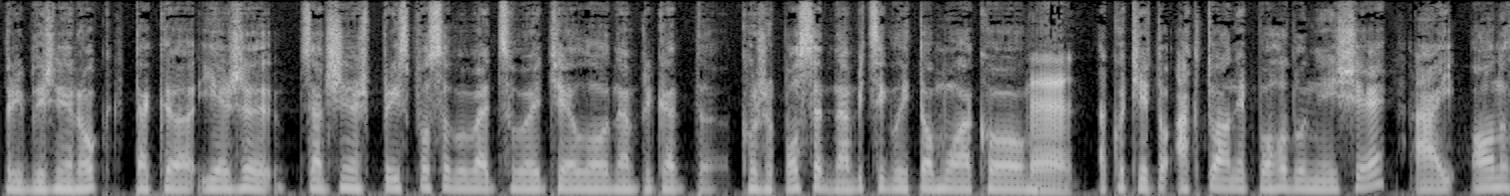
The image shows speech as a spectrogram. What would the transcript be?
približne rok, tak uh, je, že začínaš prispôsobovať prispôsobovať svoje telo, napríklad akože posed na bicykli tomu, ako, mm. ako tieto aktuálne pohodlnejšie. Aj on,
